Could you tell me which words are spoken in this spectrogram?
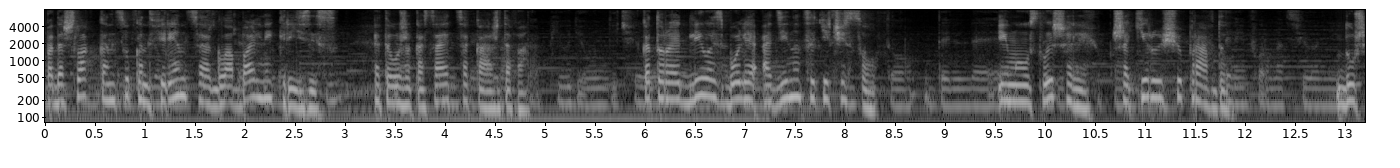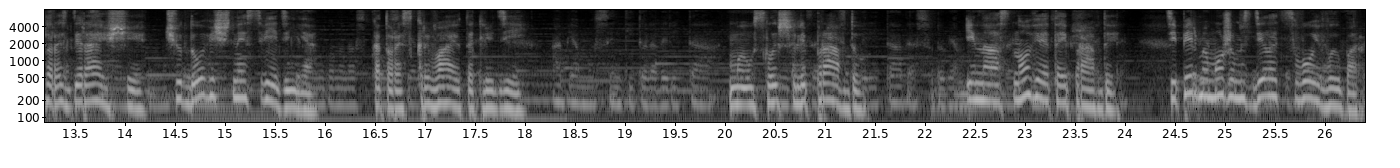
Подошла к концу конференция «Глобальный кризис». Это уже касается каждого которая длилась более 11 часов. И мы услышали шокирующую правду, душераздирающие, чудовищные сведения, которые скрывают от людей. Мы услышали правду, и на основе этой правды теперь мы можем сделать свой выбор.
